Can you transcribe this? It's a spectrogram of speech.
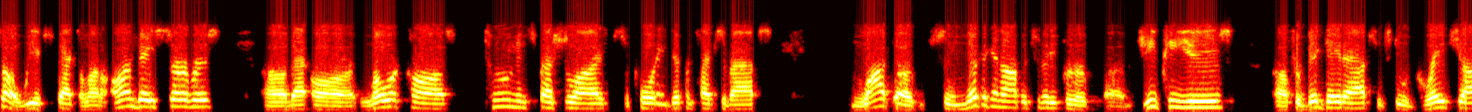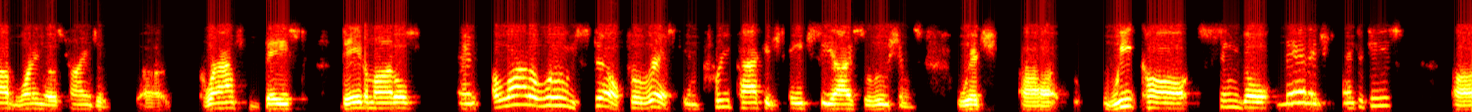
So we expect a lot of ARM-based servers uh, that are lower cost, tuned and specialized, supporting different types of apps. Lot of significant opportunity for uh, GPUs, uh, for big data apps, which do a great job running those kinds of uh, graph-based data models, and a lot of room still for RISC in prepackaged HCI solutions, which uh, we call single managed entities. Uh,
